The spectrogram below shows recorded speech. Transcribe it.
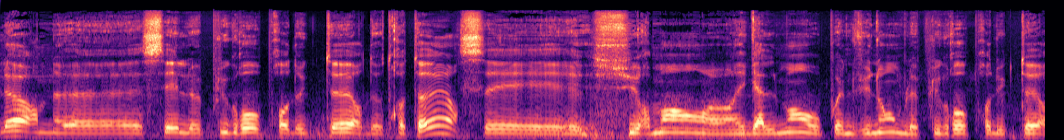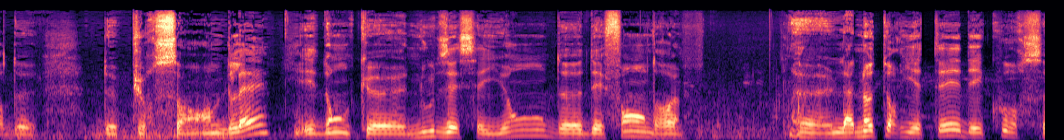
L'Orne, euh, c'est le plus gros producteur de trotteurs. C'est sûrement euh, également, au point de vue nombre, le plus gros producteur de, pur sang anglais. Et donc, euh, nous essayons de défendre la notoriété des courses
